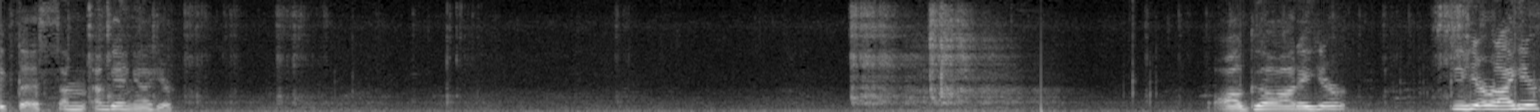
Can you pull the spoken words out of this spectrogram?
Like this. I'm I'm getting out of here. Oh god, I hear Do you hear what I hear?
